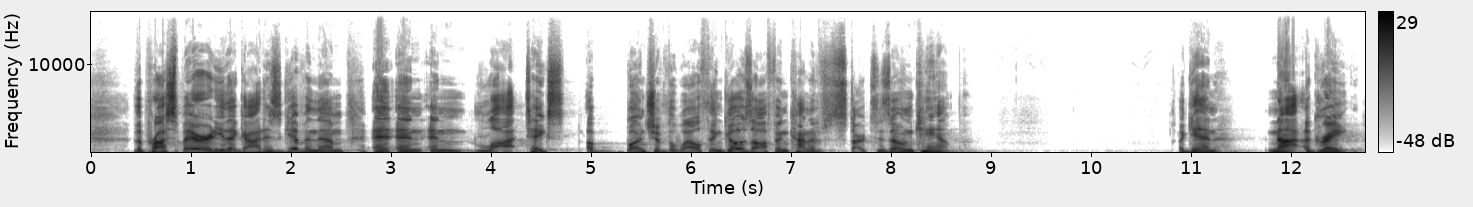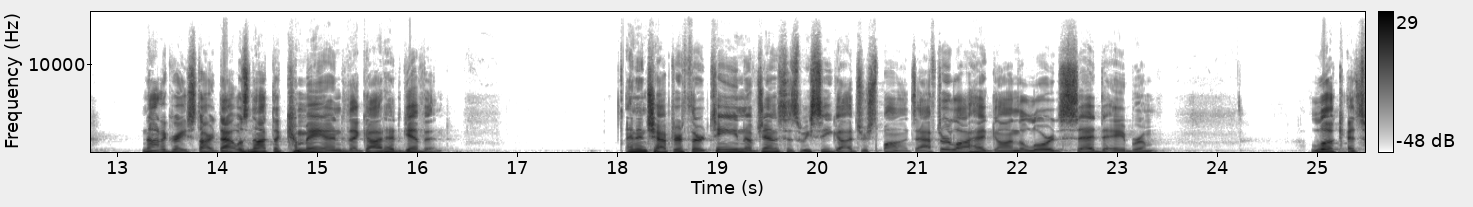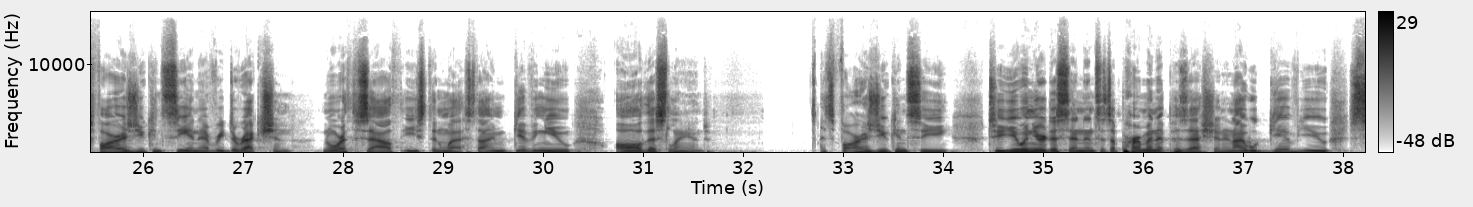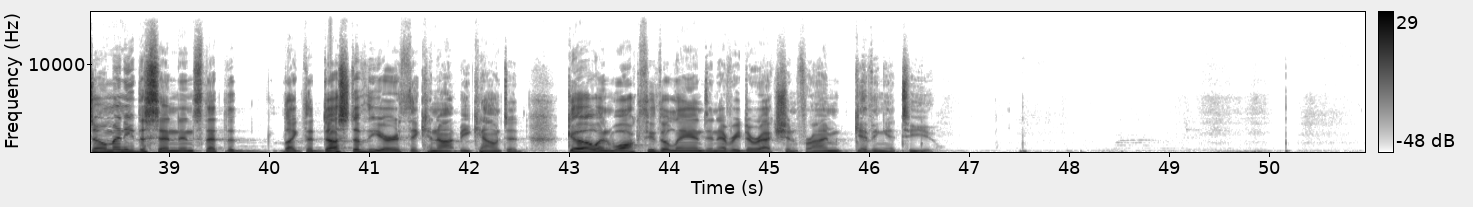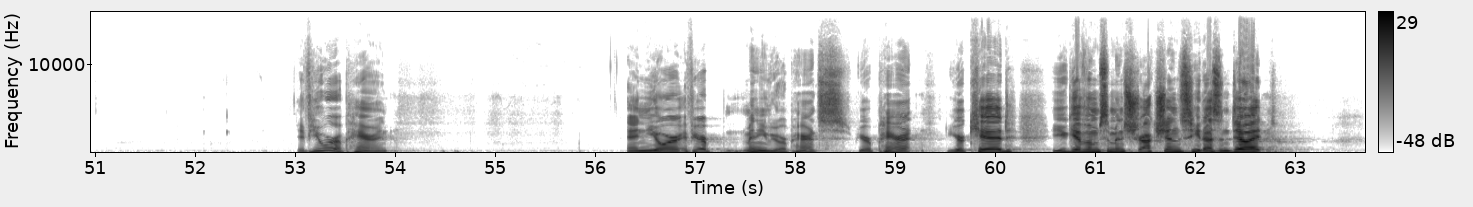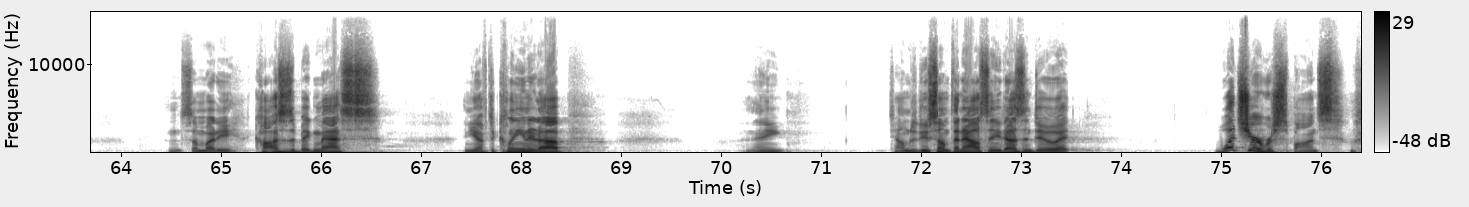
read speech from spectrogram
the prosperity that God has given them. And, and, and Lot takes a bunch of the wealth and goes off and kind of starts his own camp. Again, not a great not a great start. That was not the command that God had given. And in chapter 13 of Genesis, we see God's response. After Lot had gone, the Lord said to Abram, Look as far as you can see in every direction north, south, east, and west. I'm giving you all this land. as far as you can see, to you and your descendants as a permanent possession. And I will give you so many descendants that the, like the dust of the earth, it cannot be counted. Go and walk through the land in every direction, for I'm giving it to you. If you were a parent, and you're, if you're, many of you are parents, you're a parent, your kid, you give him some instructions, he doesn't do it, and somebody causes a big mess, and you have to clean it up, and then he tell him to do something else and he doesn't do it. What's your response?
